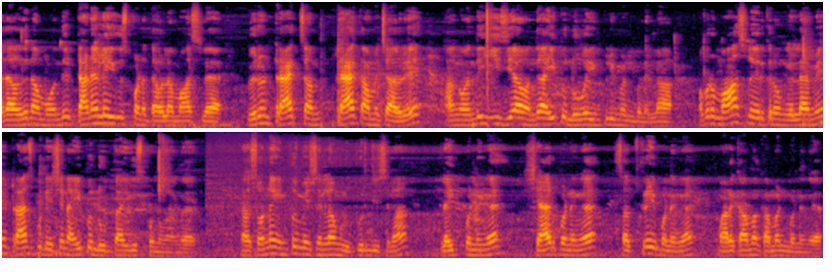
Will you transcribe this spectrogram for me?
அதாவது நம்ம வந்து டனலே யூஸ் பண்ண தேவையில்ல மாஸில் வெறும் ட்ராக்ஸ் அம் ட்ராக் அமைச்சாவே அங்கே வந்து ஈஸியாக வந்து ஹைப்பர் லூவை இம்ப்ளிமெண்ட் பண்ணிடலாம். அப்புறம் மாஸில் இருக்கிறவங்க எல்லாமே டிரான்ஸ்போர்ட்டேஷன் ஹைப்பர் லூப் தான் யூஸ் பண்ணுவாங்க. நான் சொன்ன இன்ஃபர்மேஷன்லாம் உங்களுக்கு புரிஞ்சிச்சுன்னா லைக் பண்ணுங்கள் ஷேர் பண்ணுங்கள் சப்ஸ்கிரைப் பண்ணுங்கள் மறக்காமல் கமெண்ட் பண்ணுங்கள்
